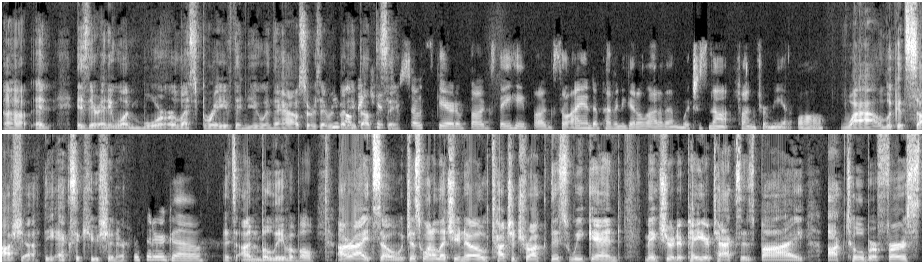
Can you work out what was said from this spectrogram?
Uh-huh. And is there anyone more or less brave than you in the house, or is You everybody know, about the same? So scared of bugs; they hate bugs, so I end up having to get a lot of them, which is not fun for me at all. Wow, look at Sasha, the executioner. Look at her go! It's unbelievable. All right, so just want to let you know touch a truck this weekend. Make sure to pay your taxes by October 1st.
